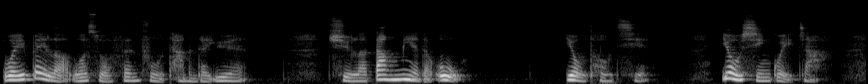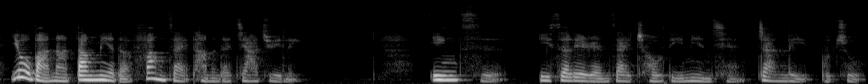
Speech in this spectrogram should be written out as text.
违背了我所吩咐他们的约，取了当灭的物，又偷窃，又行诡诈，又把那当灭的放在他们的家具里。因此，以色列人在仇敌面前站立不住。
